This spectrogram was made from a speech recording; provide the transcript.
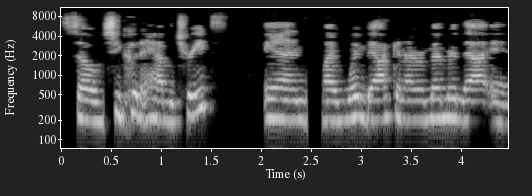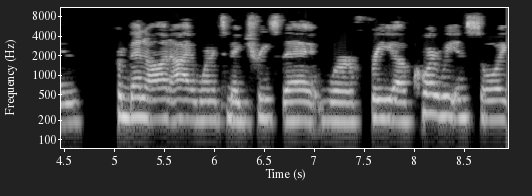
So she couldn't have the treats. And I went back and I remember that and from then on, I wanted to make treats that were free of corn, wheat, and soy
